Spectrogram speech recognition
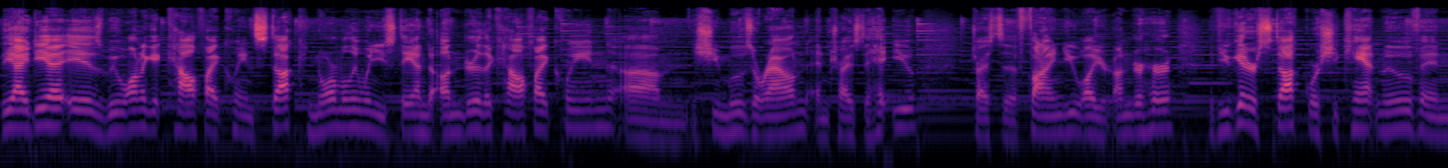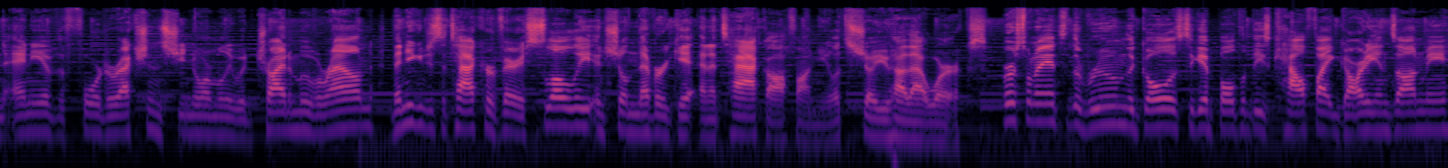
the idea is we want to get Kalphite Queen stuck. Normally when you stand under the Kalphite Queen, um, she moves around and tries to hit you tries to find you while you're under her. If you get her stuck where she can't move in any of the four directions she normally would try to move around, then you can just attack her very slowly and she'll never get an attack off on you. Let's show you how that works. First, when I enter the room, the goal is to get both of these Kalphite Guardians on me.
